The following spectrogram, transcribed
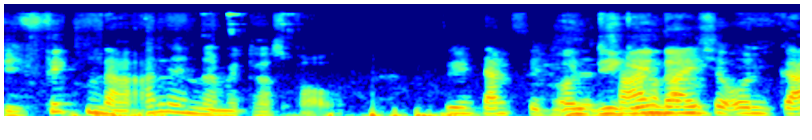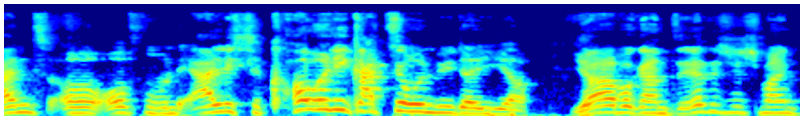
die ficken da alle in der Mittagspause. Vielen Dank für diese Und die gehen dann- zahlreiche und ganz äh, offen und ehrliche Kommunikation wieder hier. Ja, aber ganz ehrlich, ich meine,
